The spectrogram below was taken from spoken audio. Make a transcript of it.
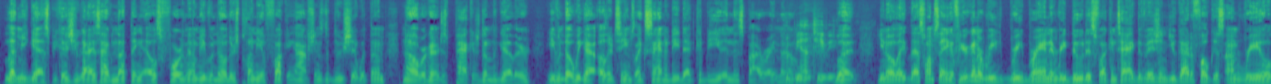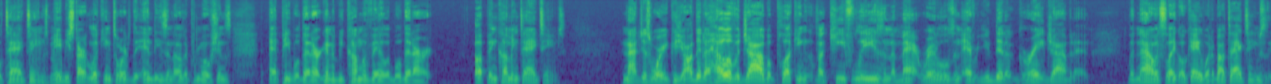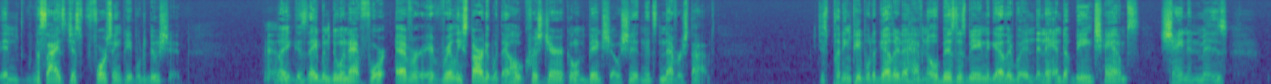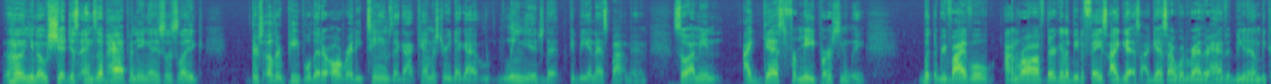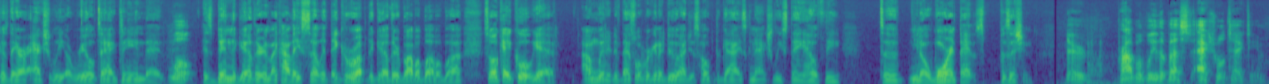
Let me guess, because you guys have nothing else for them, even though there's plenty of fucking options to do shit with them. No, we're gonna just package them together, even though we got other teams like Sanity that could be in this spot right now. Could be on TV. But you know, like that's what I'm saying. If you're gonna re- rebrand and redo this fucking tag division, you got to focus on real tag teams. Maybe start looking towards the indies and other promotions at people that are gonna become available that are up and coming tag teams. Not just worried because y'all did a hell of a job of plucking like Keith Lee's and the Matt Riddles and every. You did a great job of that. But now it's like, okay, what about tag teams? And besides just forcing people to do shit. Yeah. Like, because they've been doing that forever. It really started with that whole Chris Jericho and Big Show shit, and it's never stopped. Just putting people together that have no business being together, but and then they end up being champs, Shane and Miz. Uh, you know, shit just ends up happening, and it's just like there's other people that are already teams that got chemistry, that got lineage that could be in that spot, man. So I mean, I guess for me personally, with the revival on Raw, if they're gonna be the face, I guess. I guess I would rather have it be them because they are actually a real tag team that well, has been together and like how they sell it. They grew up together, blah blah blah blah blah. So okay, cool, yeah, I'm with it. If that's what we're gonna do, I just hope the guys can actually stay healthy to you know warrant that position. they're probably the best actual tag team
